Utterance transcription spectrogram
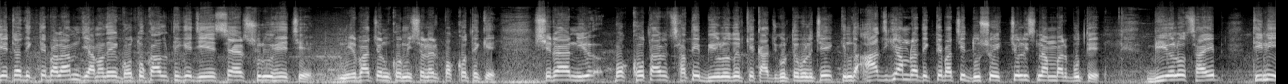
যেটা দেখতে পেলাম যে আমাদের গতকাল থেকে যে এসআর শুরু হয়েছে নির্বাচন কমিশনের পক্ষ থেকে সেটা নিরপেক্ষতার সাথে বিএলওদেরকে কাজ করতে বলেছে। কিন্তু আজকে আমরা দেখতে পাচ্ছি দুশো একচল্লিশ নাম্বার বুথে বিএলও সাহেব তিনি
